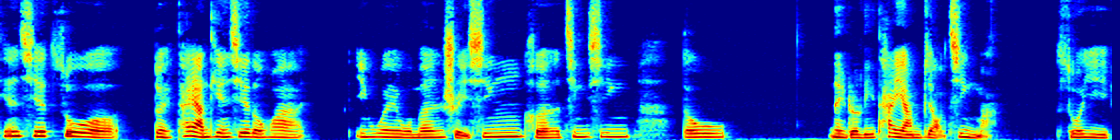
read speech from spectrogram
天蝎座对太阳天蝎的话，因为我们水星和金星都那个离太阳比较近嘛，所以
